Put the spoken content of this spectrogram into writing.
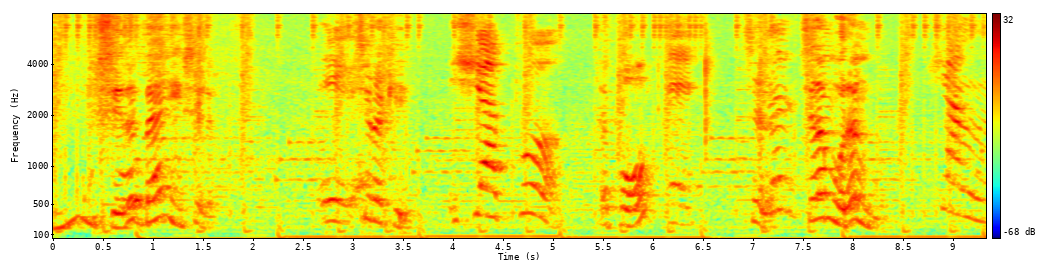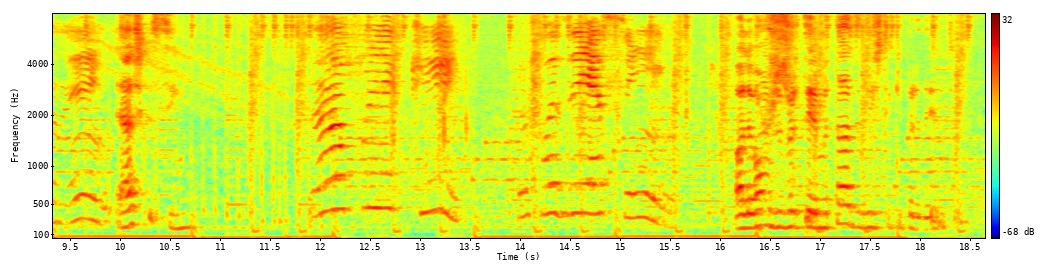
Hum, cheira bem, cheira. Cheira aqui. Chapô. É pó? É. Cheira. Cheira a morango? Chamei. Eu acho que sim. Não fui aqui. Vou fazer assim. Olha, vamos verter metade disto aqui para dentro.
